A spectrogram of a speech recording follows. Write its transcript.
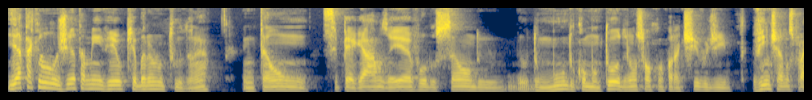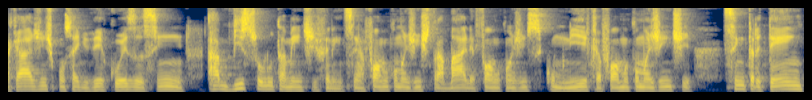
E a tecnologia também veio quebrando tudo, né? Então, se pegarmos aí a evolução do, do, do mundo como um todo, não só o corporativo, de 20 anos para cá, a gente consegue ver coisas assim absolutamente diferentes. Né? A forma como a gente trabalha, a forma como a gente se comunica, a forma como a gente se entretém,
